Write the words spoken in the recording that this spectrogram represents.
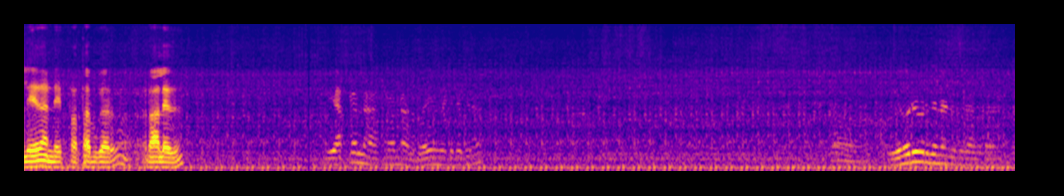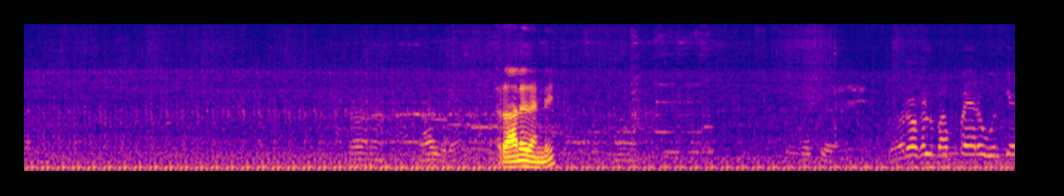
లేదండి ప్రతాప్ గారు రాలేదు. రాలేదండి. ఎవరో ఒకళ్ళు పంపారు ఊరికే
